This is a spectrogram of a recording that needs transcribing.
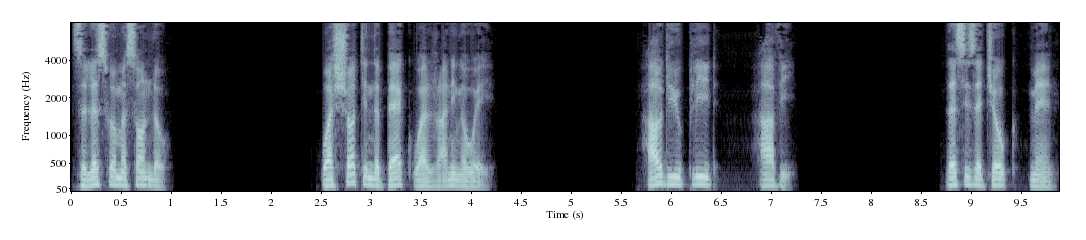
Zeliswa Masondo was shot in the back while running away. How do you plead, Harvey? This is a joke, man.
